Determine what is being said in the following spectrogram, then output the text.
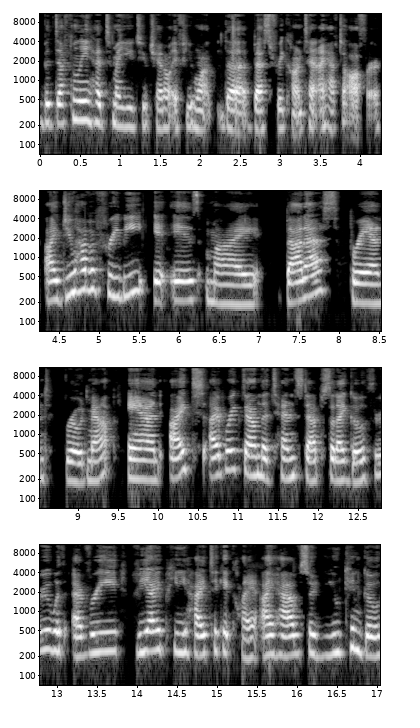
But definitely head to my YouTube channel if you want the best free content I have to offer. I do have a freebie. It is my badass brand roadmap and I, t- I break down the 10 steps that I go through with every VIP high ticket client I have so you can go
